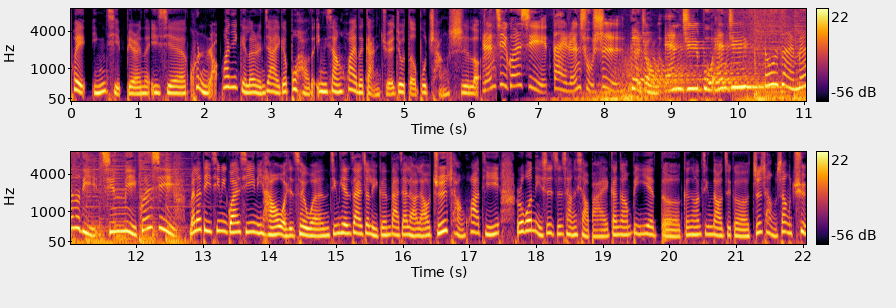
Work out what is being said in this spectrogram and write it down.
会引起别人的一些困扰。万一给了人家一个不好的印象、坏的感觉，就得不偿失了。人际关系、待人处事，各种 NG 不 NG 都在 Melody 亲密关系。Melody 亲密关系，你好，我是翠文，今天在这里跟大家聊聊职场话题。如果你是职场小白，刚刚毕业的，刚刚进到这个职场上去，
